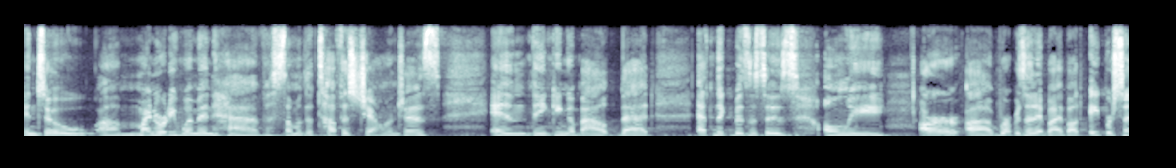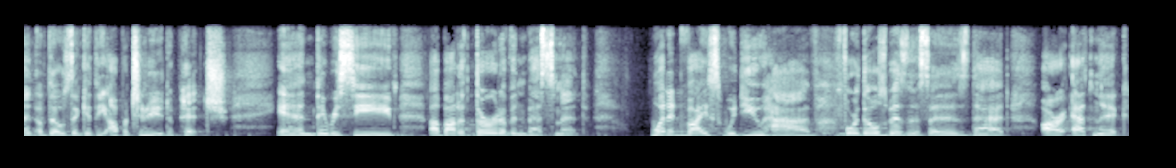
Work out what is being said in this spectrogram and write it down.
And so um, minority women have some of the toughest challenges in thinking about that ethnic businesses only are uh, represented by about 8% of those that get the opportunity to pitch. And they receive about a third of investment. What advice would you have for those businesses that are ethnic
